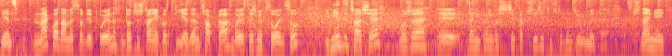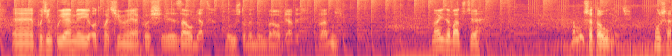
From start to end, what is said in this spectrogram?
Więc nakładamy sobie płyn, doczyszczanie kostki 1, czapka, bo jesteśmy w słońcu i w międzyczasie może y, zanim pani właścicielka przyjedzie, to już to będzie umyte. Więc przynajmniej y, podziękujemy i odpłacimy jakoś y, za obiad, bo już to będą dwa obiady, dwa dni. No i zobaczcie. No muszę to umyć. Muszę.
